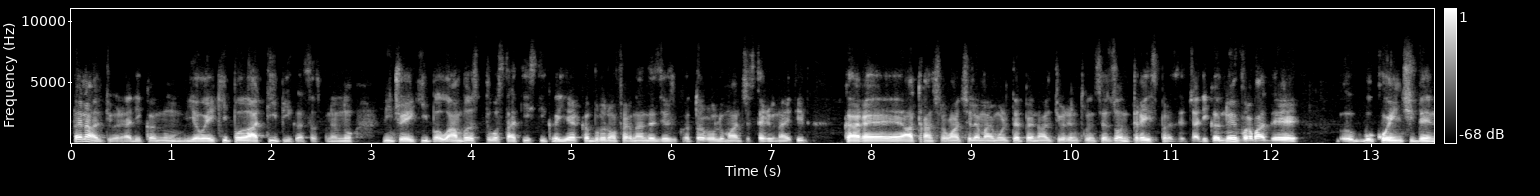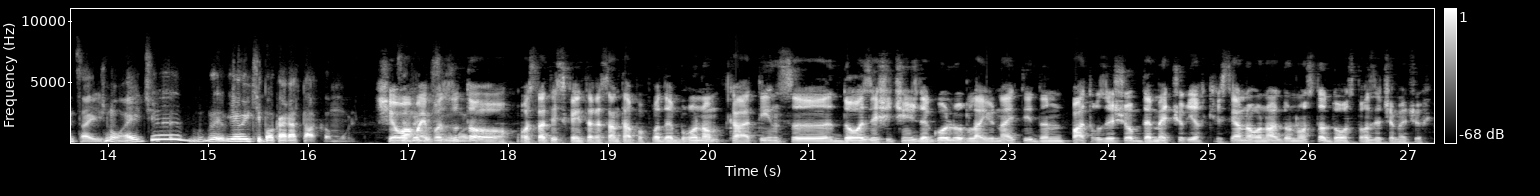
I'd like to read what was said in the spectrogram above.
penaltiuri, adică nu, e o echipă atipică, să spunem, nu nicio echipă. Am văzut o statistică ieri că Bruno Fernandes e jucătorul lui Manchester United care a transformat cele mai multe penaltiuri într-un sezon, 13. Adică nu e vorba de uh, coincidență aici, nu, aici e, e o echipă care atacă mult. Și eu am mai văzut o, o statistică interesantă apropo de Bruno, că a atins 25 uh, de goluri la United în 48 de meciuri, iar Cristiano Ronaldo în 112 meciuri.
